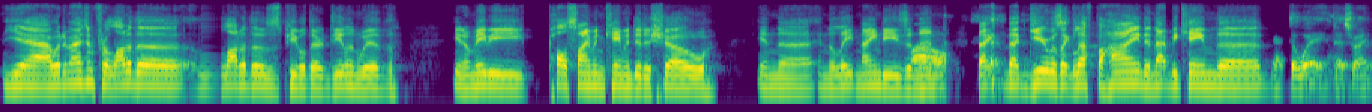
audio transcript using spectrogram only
Yeah, I would imagine for a lot of the a lot of those people they're dealing with, you know, maybe Paul Simon came and did a show in the in the late '90s, and Wow. then that that gear was like left behind, and that became the. that's the way that's right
